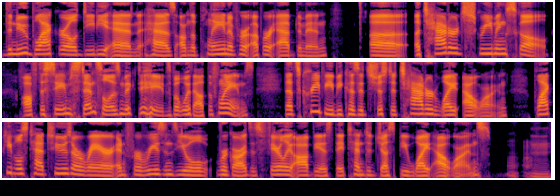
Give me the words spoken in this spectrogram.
The new black girl DDN has on the plane of her upper abdomen uh, a tattered screaming skull off the same stencil as McDade's, but without the flames. That's creepy because it's just a tattered white outline. Black people's tattoos are rare, and for reasons Ewell regards as fairly obvious, they tend to just be white outlines. Mm.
